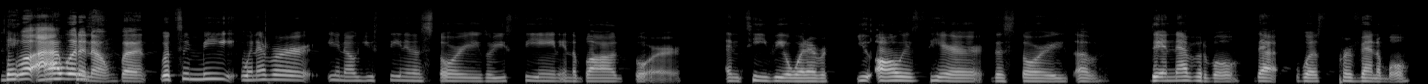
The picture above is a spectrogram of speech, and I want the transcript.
they Well, I, I wouldn't always know, but well to me, whenever, you know, you see it in the stories or you see it in the blogs or in TV or whatever, you always hear the stories of the inevitable that was preventable.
